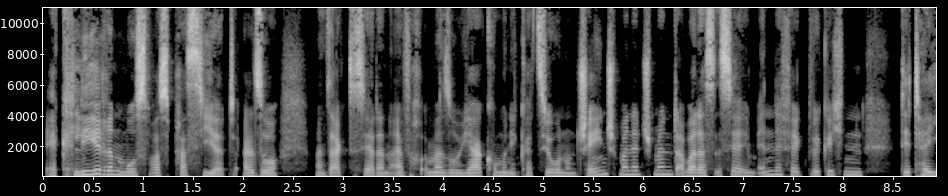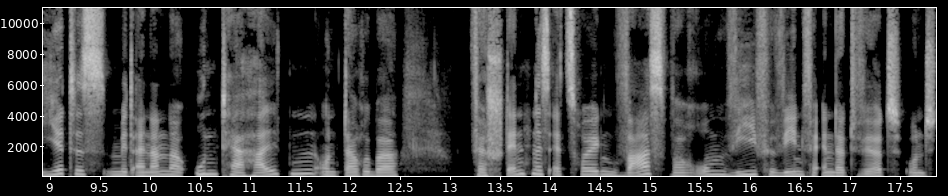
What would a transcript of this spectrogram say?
erklären muss, was passiert. Also man sagt es ja dann einfach immer so, ja, Kommunikation und Change Management, aber das ist ja im Endeffekt wirklich ein detailliertes Miteinander unterhalten und darüber Verständnis erzeugen, was, warum, wie, für wen verändert wird. Und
